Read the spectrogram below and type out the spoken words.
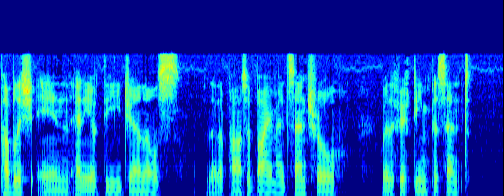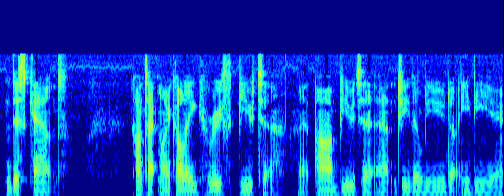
publish in any of the journals that are part of Biomed Central with a 15% discount. Contact my colleague Ruth Bueter at rbueter at gwu.edu.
